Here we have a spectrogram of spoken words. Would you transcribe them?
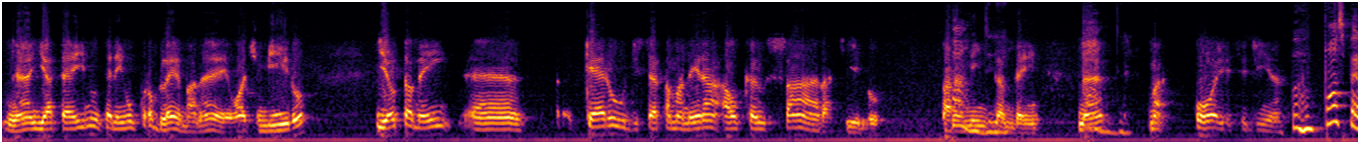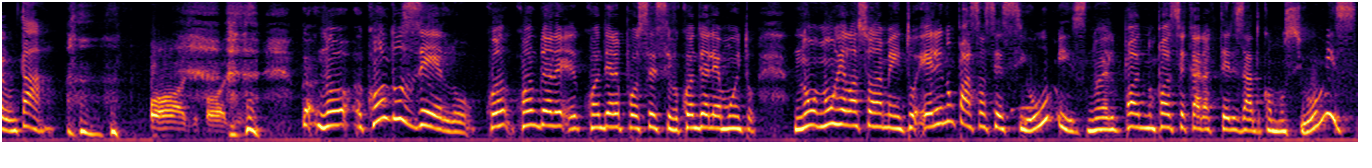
Né? E até aí não tem nenhum problema, né? Eu admiro e eu também é, quero, de certa maneira, alcançar aquilo para Padre. mim também. Né? Mas, oi, Cidinha. Posso perguntar? Pode, pode. No, quando o zelo, quando, quando, ele, quando ele é possessivo, quando ele é muito. Num, num, relacionamento, ele não passa a ser ciúmes? Não, ele pode, não pode ser caracterizado como ciúmes?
